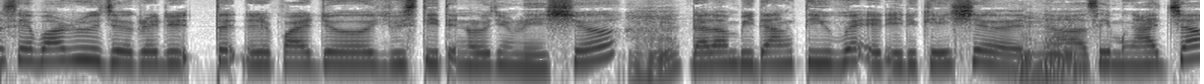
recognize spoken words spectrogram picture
saya baru je graduated daripada Universiti Teknologi Malaysia uh-huh. dalam bidang TVET and Education. Uh-huh. Uh, saya mengajar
